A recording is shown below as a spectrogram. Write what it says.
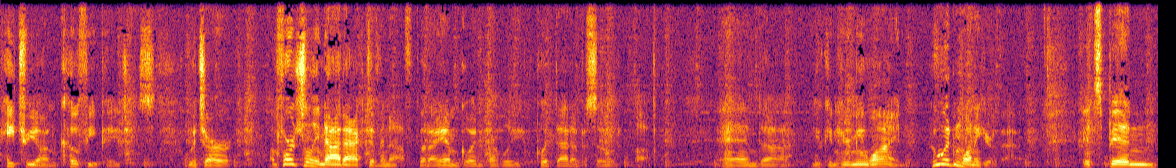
Patreon Ko-fi pages, which are unfortunately not active enough, but I am going to probably put that episode up. And uh, you can hear me whine. Who wouldn't want to hear that? It's been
